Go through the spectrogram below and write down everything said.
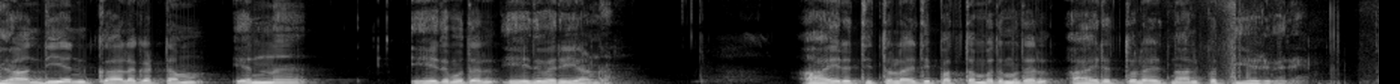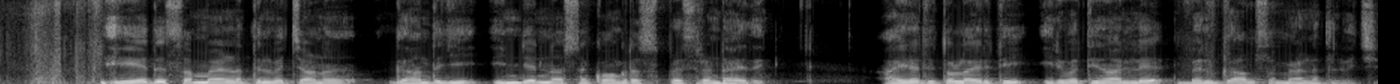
ഗാന്ധിയൻ കാലഘട്ടം എന്ന് ഏത് മുതൽ ഏത് വരെയാണ്? ആയിരത്തി തൊള്ളായിരത്തി പത്തൊമ്പത് മുതൽ ആയിരത്തി തൊള്ളായിരത്തി നാൽപ്പത്തി ഏഴ് വരെ. ഏത് സമ്മേളനത്തിൽ വെച്ചാണ് ഗാന്ധിജി ഇന്ത്യൻ നാഷണൽ കോൺഗ്രസ് പ്രസിഡന്റായത് ആയിരത്തി തൊള്ളായിരത്തി ഇരുപത്തിനാലിലെ ബൽഗാം സമ്മേളനത്തിൽ വെച്ച്.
